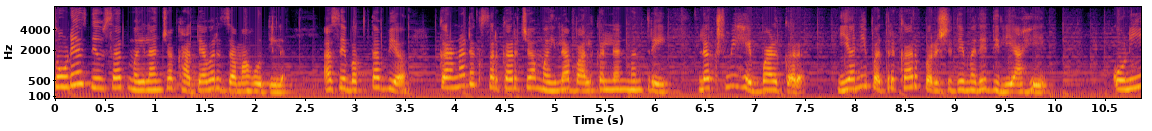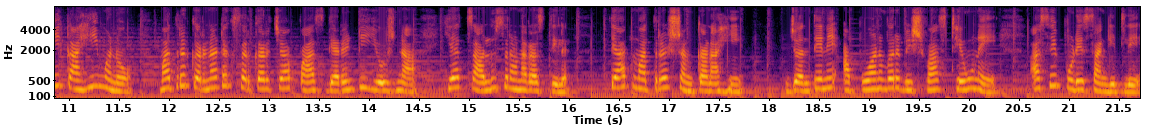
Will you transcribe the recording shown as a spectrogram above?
थोड्याच दिवसात महिलांच्या खात्यावर जमा होतील असे वक्तव्य कर्नाटक सरकारच्या महिला बालकल्याण मंत्री लक्ष्मी हेब्बाळकर यांनी पत्रकार परिषदेमध्ये दिली आहे. कोणीही काही म्हणो मात्र कर्नाटक सरकारच्या पाच गॅरंटी योजना ह्या चालूच राहणार असतील त्यात मात्र शंका नाही. जनतेने अफवांवर विश्वास ठेवू नये असे पुढे सांगितले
